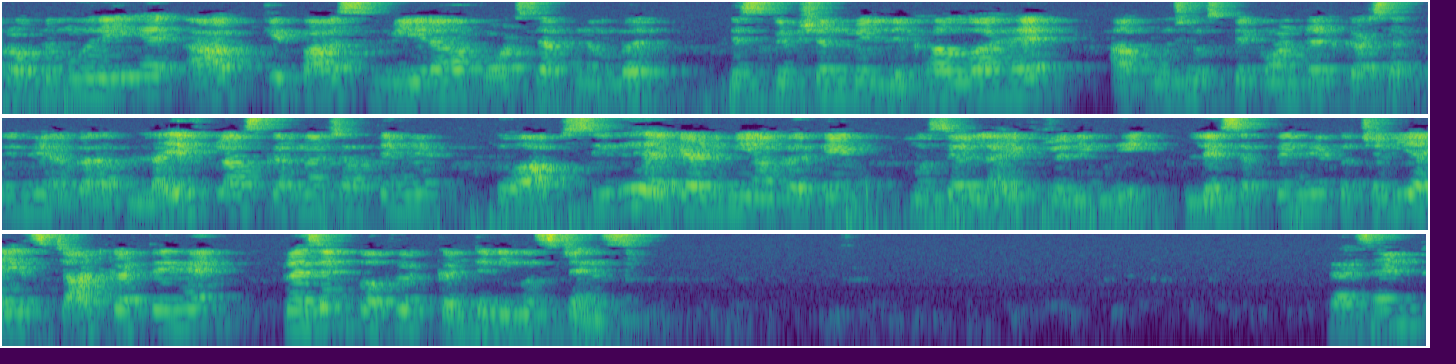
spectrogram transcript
प्रॉब्लम हो रही है। आपके पास मेरा व्हाट्सएप नंबर डिस्क्रिप्शन में लिखा हुआ है। आप मुझे उस पर कॉन्टेक्ट कर सकते हैं। अगर आप लाइव क्लास करना चाहते हैं तो आप सीधे एकेडमी आकर के मुझसे लाइव ट्रेनिंग भी ले सकते हैं। तो चलिए आइए स्टार्ट करते हैं। Present perfect continuous tense present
